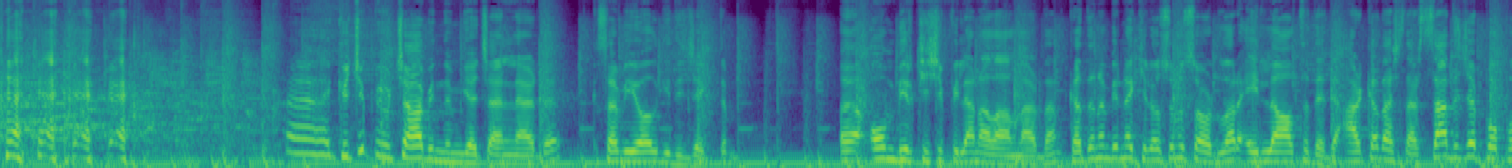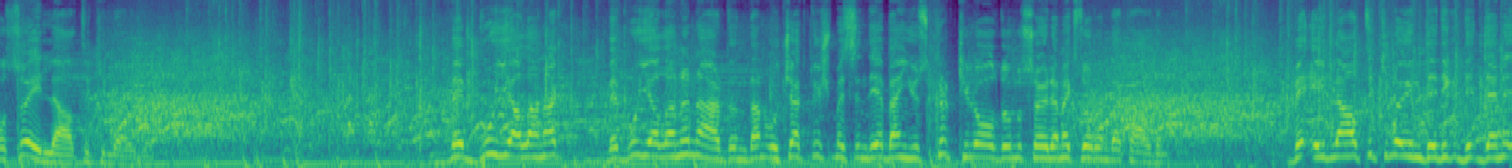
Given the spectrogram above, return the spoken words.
Küçük bir uçağa bindim geçenlerde. Kısa bir yol gidecektim. 11 kişi filan alanlardan. Kadının birine kilosunu sordular 56 dedi. Arkadaşlar sadece poposu 56 kiloydu. Ve bu yalanak ve bu yalanın ardından uçak düşmesin diye ben 140 kilo olduğumu söylemek zorunda kaldım. Ve 56 kiloyum dedik de, de,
